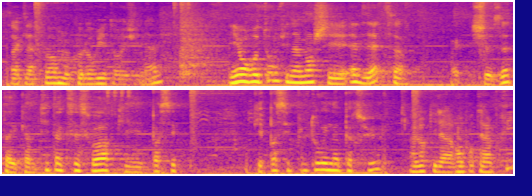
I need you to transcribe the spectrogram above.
C'est vrai que la forme, le coloris est original. Et on retourne finalement chez FZ. Ouais, Chez Z, avec un petit accessoire qui est passé, qui est passé plutôt inaperçu. Alors qu'il a remporté un prix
